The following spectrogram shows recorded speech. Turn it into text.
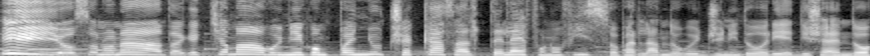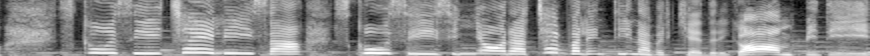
Io sono nata che chiamavo i miei compagnucci a casa al telefono fisso parlando con i genitori e dicendo Scusi, c'è Elisa? Scusi, signora, c'è Valentina per chiedere i compiti?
